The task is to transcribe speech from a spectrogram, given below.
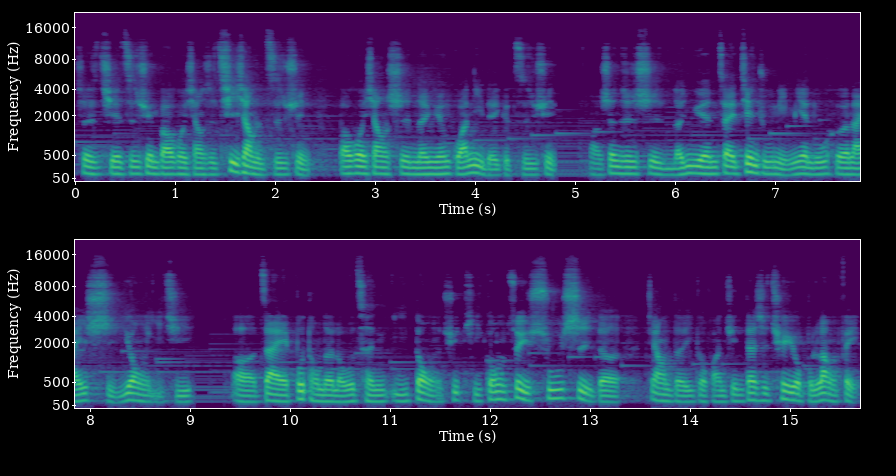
这些资讯包括像是气象的资讯，包括像是能源管理的一个资讯啊，甚至是人员在建筑里面如何来使用，以及呃在不同的楼层移动去提供最舒适的这样的一个环境，但是却又不浪费。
